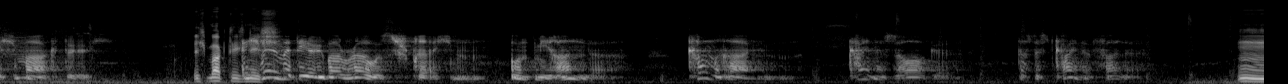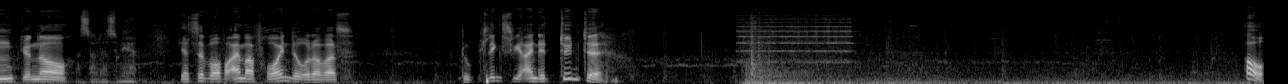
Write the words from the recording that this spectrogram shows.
Ich mag dich. Ich mag dich Ich will nicht. mit dir über Rose sprechen. Und Miranda. Komm rein. Keine Sorge. Das ist keine Falle. Mm, genau. Was soll das werden? Jetzt sind wir auf einmal Freunde oder was? Du klingst wie eine Tünte. Oh.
